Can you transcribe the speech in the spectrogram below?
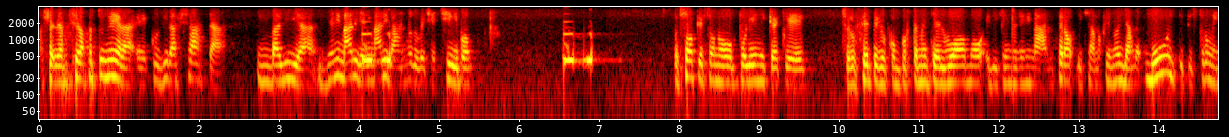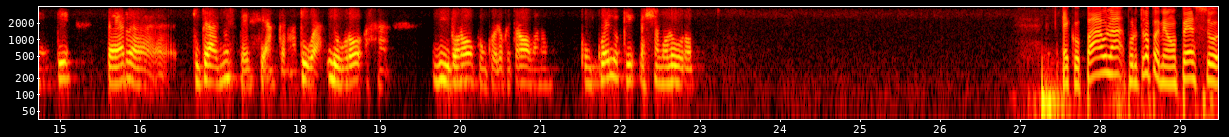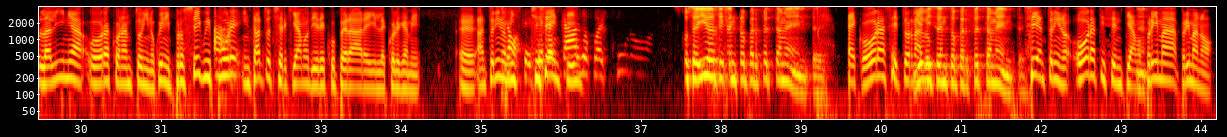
se, la, se la pattumiera è così lasciata in balia degli animali, gli animali vanno dove c'è cibo. Lo so che sono polemiche che ce l'ho sempre che il comportamento dell'uomo e difende gli animali, però diciamo che noi diamo molti più strumenti per eh, tutelare noi stessi e anche la natura. Loro eh, vivono con quello che trovano, con quello che lasciamo loro. Ecco Paola, purtroppo abbiamo perso la linea ora con Antonino, quindi prosegui pure, ah. intanto cerchiamo di recuperare il collegamento. Eh, Antonino, no, mi, se ci senti? caso qualcuno Scusa, io ti sento perfettamente. Ecco, ora sei tornato. Io vi sento perfettamente. Sì, Antonino, ora ti sentiamo, Eh. prima, prima no.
